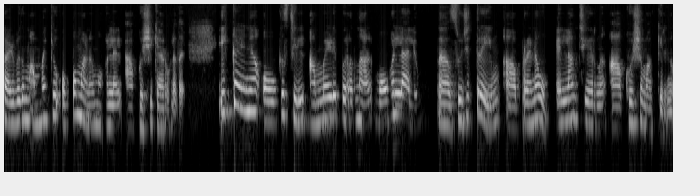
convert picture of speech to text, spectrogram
കഴിവതും അമ്മയ്ക്ക് ഒപ്പമാണ് മോഹൻലാൽ ആഘോഷിക്കാറുള്ളത്. ഇക്കഴിഞ്ഞ ഓഗസ്റ്റിൽ അമ്മയുടെ പിറന്നാൾ മോഹൻലാലും സുചിത്രയും പ്രണവും എല്ലാം ചേർന്ന് ആഘോഷമാക്കിയിരുന്നു.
